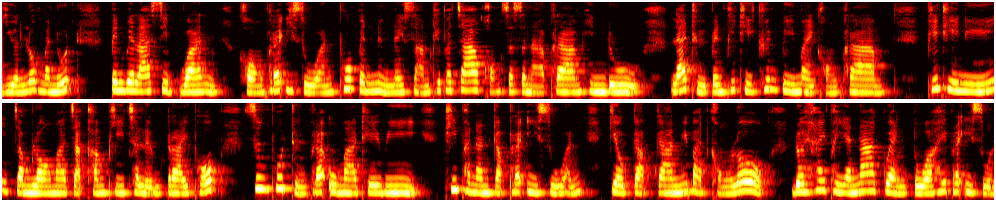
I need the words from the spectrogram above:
เยือนโลกมนุษย์ เป็นเวลาสิบวันของพระอิศวรผู้เป็นหนึ่งในสามเทพเจ้าของศาสนาพราหมณ์ฮินดู และถือเป็นพิธีขึ้นปีใหม่ของพราหมณ์ พิธีนี้จำลองมาจากคัมภีเฉลิมไตรภพซึ่งพูดถึงพระอุมาเทวี ที่พนันกับพระอิศวรเกี่ยวกับการวิบัติของโลก โดยให้พญานาคแกว่งตัวให้พระอิศวร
